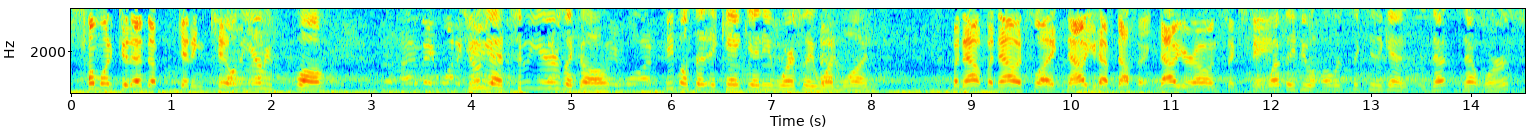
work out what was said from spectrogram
someone could end up getting killed. Well, the year before, Uh, they won a two yeah, two years ago, people said it can't get any worse when they won one. But now, but now it's like now you have nothing. Now you're 0 16. What if they do 0 16 again? Is that is that worse?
